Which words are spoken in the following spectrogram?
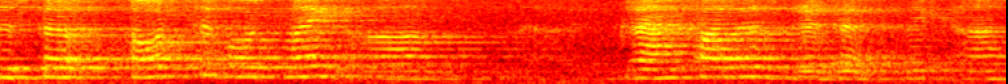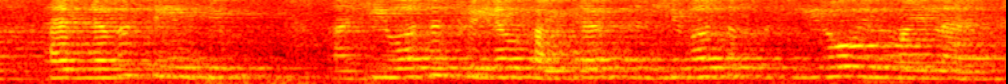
is the thoughts about my uh, grandfather's brother. Like uh, I have never seen him. Uh, he was a freedom fighter and he was a hero in my land.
